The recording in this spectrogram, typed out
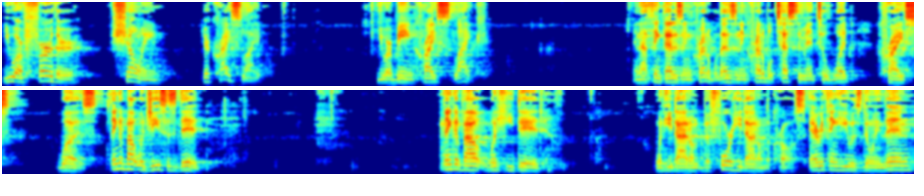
you are further showing your Christ light. You are being Christ like. And I think that is incredible. That is an incredible testament to what Christ was. Think about what Jesus did. Think about what he did when he died on before he died on the cross. Everything he was doing then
